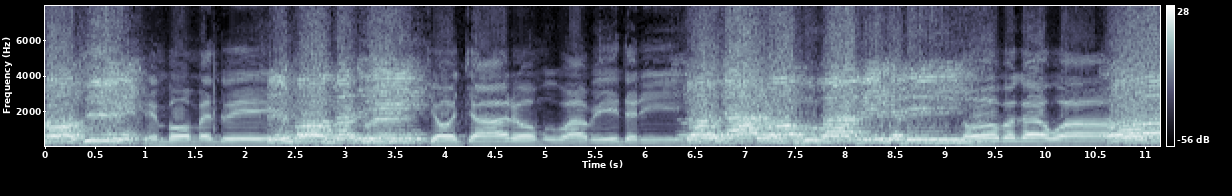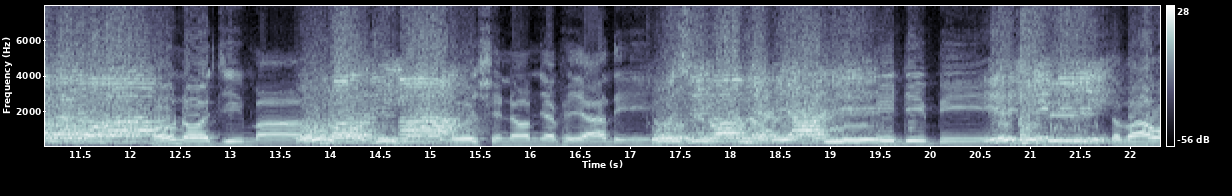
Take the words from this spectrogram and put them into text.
တော်ဖြင့်ခင်ပေါ်မသွေသင်္ဘောမတွေ့ကြောကြားတော်မူပါပေတည်းကြောကြားတော်မူပါမည်တည်းသောဘဂဝါသောဘဂဝါဘုန်းတော်ကြီးမှာဘုရားကြီးမှာကို ရှင်တော်မြတ်ဖရာသည်ဒုရှင်တော်မြတ်ဗျာတိဣတိပိဣတိပိသဘာဝ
